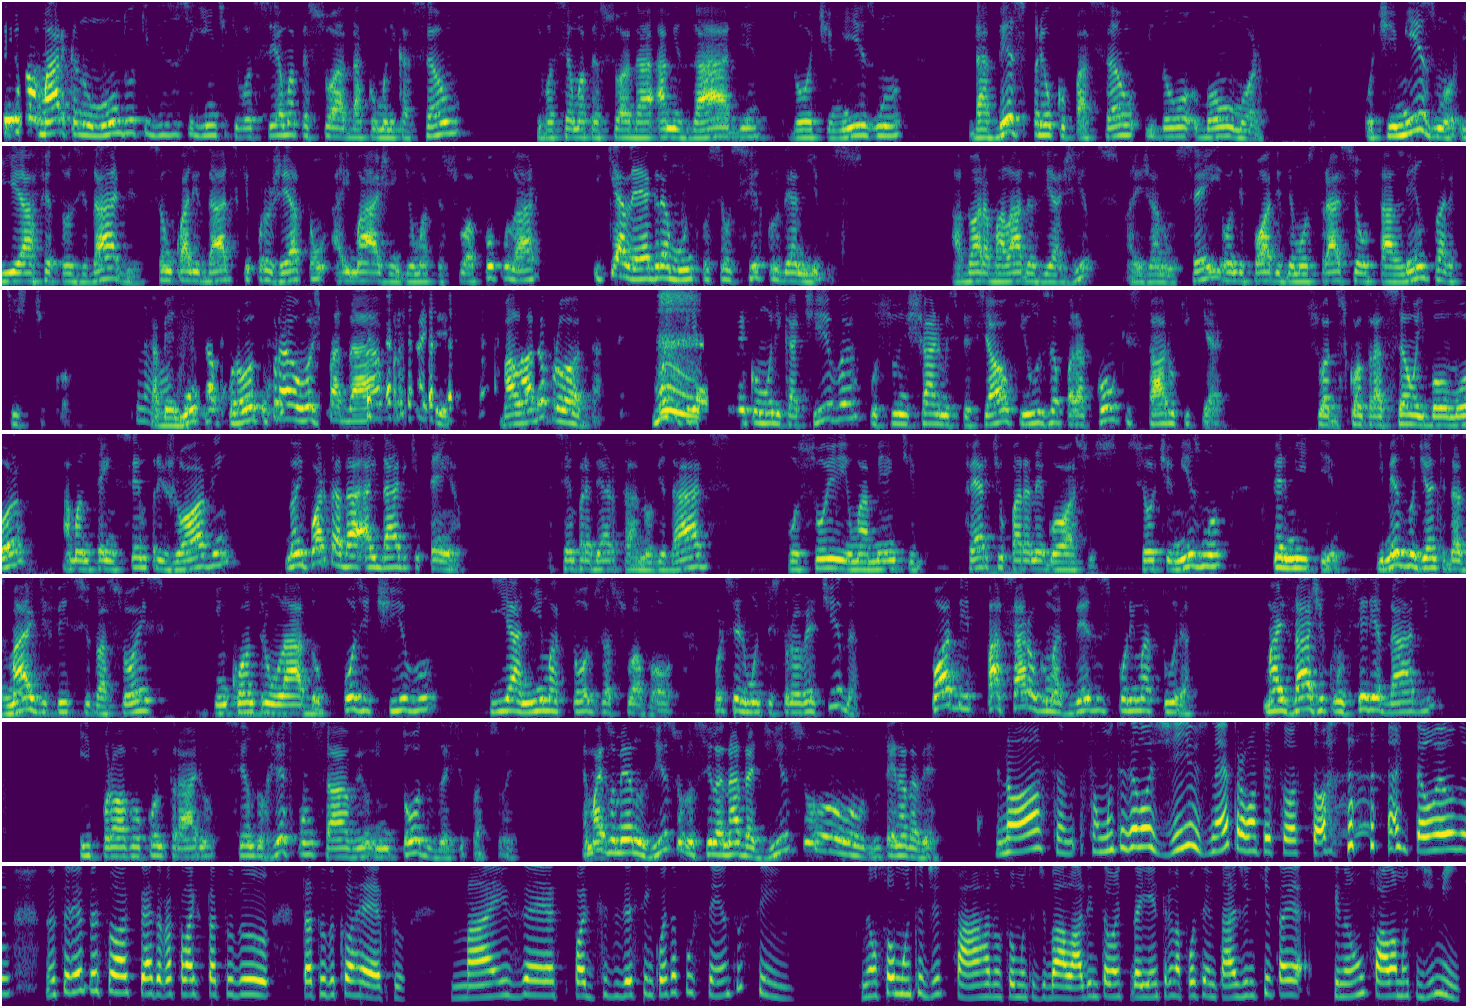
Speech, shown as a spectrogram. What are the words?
tem uma marca no mundo que diz o seguinte: que você é uma pessoa da comunicação, que você é uma pessoa da amizade, do otimismo, da despreocupação e do bom humor. Otimismo e afetuosidade são qualidades que projetam a imagem de uma pessoa popular e que alegra muito o seu círculo de amigos adora baladas e agitos, aí já não sei, onde pode demonstrar seu talento artístico. Nossa. Cabelinho está pronto para hoje, para dar, para sair. Balada pronta. Muito criativa e comunicativa, possui um charme especial que usa para conquistar o que quer. Sua descontração e bom humor a mantém sempre jovem, não importa a idade que tenha, sempre aberta a novidades, possui uma mente fértil para negócios. Seu otimismo permite que, mesmo diante das mais difíceis situações, encontre um lado positivo e anima todos à sua volta. Por ser muito extrovertida, pode passar algumas vezes por imatura, mas age com seriedade e prova o contrário, sendo responsável em todas as situações. É mais ou menos isso, Lucila? Nada disso ou não tem nada a ver? Nossa, são muitos elogios, né, para uma pessoa só. então eu não, não, seria a pessoa certa para falar que está tudo, tá tudo correto. Mas é, pode-se dizer 50% sim. Não sou muito de farra, não sou muito de balada, então esse daí entra na porcentagem que, tá, que não fala muito de mim.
